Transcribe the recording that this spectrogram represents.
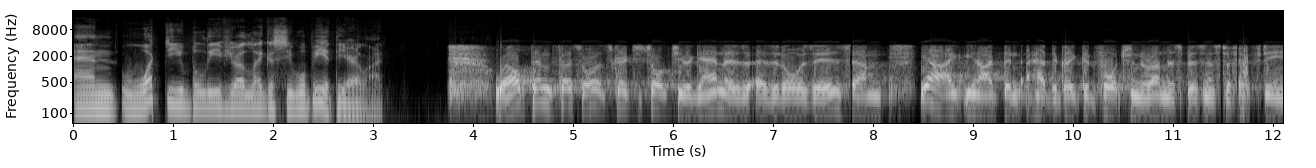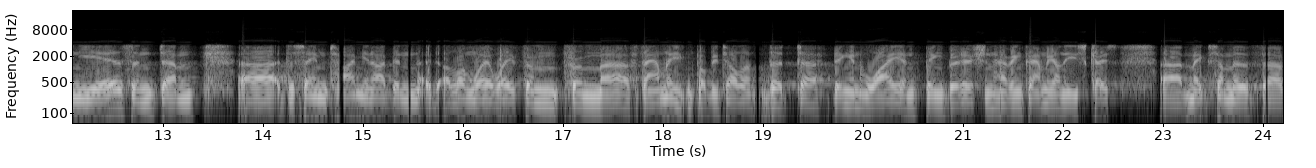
and what do you believe your legacy will be at the airline? Well, Pimm, first of all, it's great to talk to you again, as, as it always is. Um, yeah, I, you know, I've been had the great good fortune to run this business for 15 years, and um, uh, at the same time, you know, I've been a long way away from from uh, family. You can probably tell that uh, being in Hawaii and being British and having family on the East Coast uh, makes some of uh,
